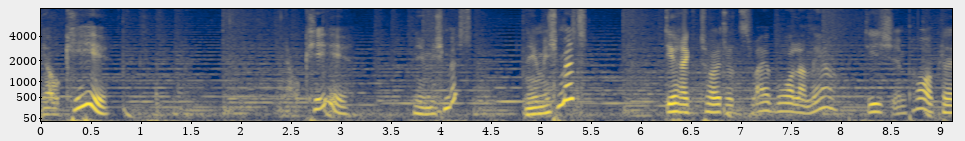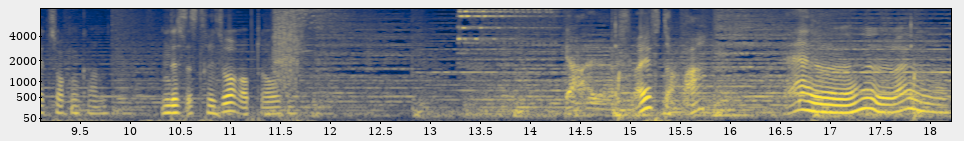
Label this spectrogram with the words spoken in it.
Ja, okay. Ja, okay. Nehme ich mit. Nehme ich mit. Direkt heute zwei Brawler mehr, die ich im Powerplay zocken kann. Und das ist Tresorraub draußen. Ja, das läuft doch, wa? Äh, äh, äh.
